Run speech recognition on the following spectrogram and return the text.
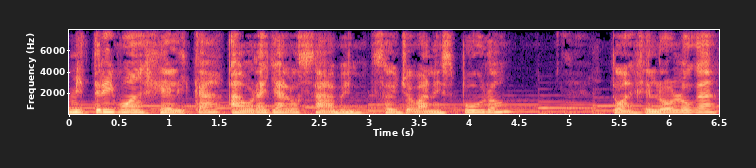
mi tribu angélica, ahora ya lo saben, soy Giovanna Espuro, tu angelóloga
